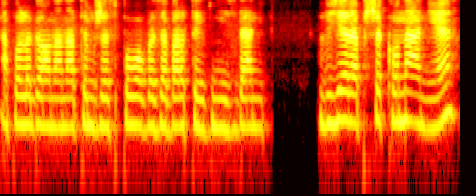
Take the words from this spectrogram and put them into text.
a polega ona na tym, że z połowy zawartych w niej zdań wyziera przekonanie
